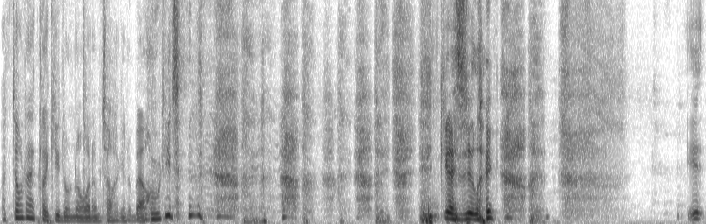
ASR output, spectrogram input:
But Don't act like you don't know what I'm talking about. you guys are like, it,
